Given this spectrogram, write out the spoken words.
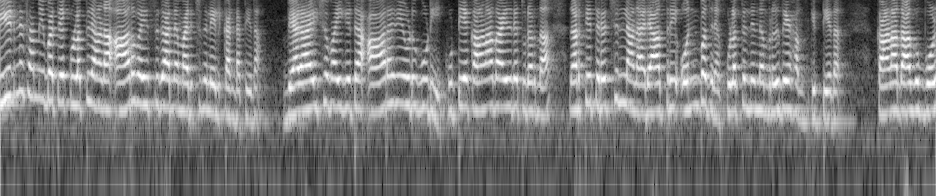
വീടിന് സമീപത്തെ കുളത്തിലാണ് ആറു വയസ്സുകാരനെ മരിച്ച നിലയിൽ കണ്ടെത്തിയത്. വ്യാഴാഴ്ച വൈകിട്ട് ആറരയോടുകൂടി കുട്ടിയെ കാണാതായതിനെ തുടർന്ന് നടത്തിയ തിരച്ചിലിലാണ് രാത്രി ഒൻപതിന് കുളത്തിൽ നിന്ന് മൃതദേഹം കിട്ടിയത്. കാണാതാകുമ്പോൾ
